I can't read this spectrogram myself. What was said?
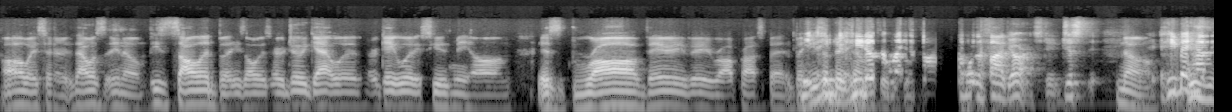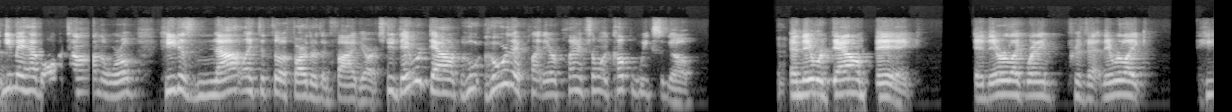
always hurt. That was you know he's solid, but he's always hurt. Joey Gatwood or Gatewood, excuse me, um, is raw, very very raw prospect. But He, he's he, a big. he doesn't like to throw more than five yards, dude. Just no. he may have he may have all the talent in the world. He does not like to throw it farther than five yards, dude. They were down. Who who were they playing? They were playing someone a couple weeks ago, and they were down big, and they were like running prevent. They were like he,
